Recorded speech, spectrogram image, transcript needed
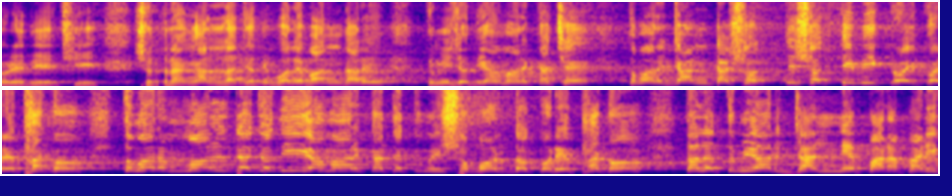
করে দিয়েছি। সুতরাং আল্লাহ যদি বলে, বান্দারে, তুমি যদি আমার কাছে তোমার জানটা সত্যি সত্যি বিক্রয় করে থাকো, তোমার মালটা যদি আমার কাছে তুমি সবর্দ করে থাকো, তাহলে তুমি আর জান নিয়ে পারাপারি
